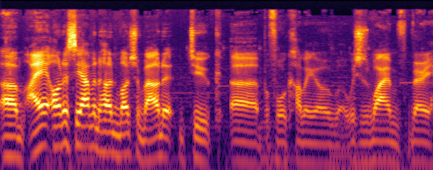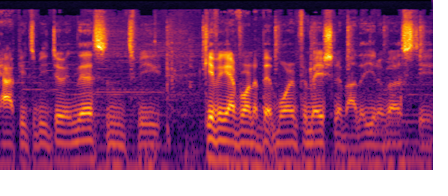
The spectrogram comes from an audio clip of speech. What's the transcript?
Um, I honestly haven't heard much about it, Duke, uh, before coming over, which is why I'm very happy to be doing this and to be giving everyone a bit more information about the university.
